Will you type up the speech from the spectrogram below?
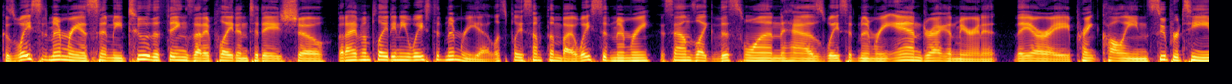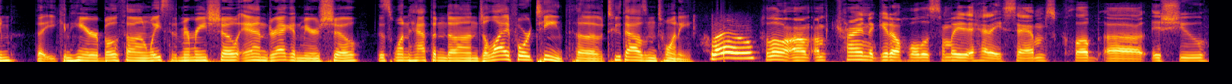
because Wasted Memory has sent me two of the things that I played in today's show, but I haven't played any Wasted Memory yet. Let's play something by Wasted Memory. It sounds like this one has Wasted Memory and Dragonmere in it. They are a prank calling super team that you can hear both on Wasted Memories show and Dragonmere's show. This one happened on July 14th of 2020. Hello. Hello. Um, I'm trying to get a hold of somebody that had a Sam's Club uh, issue.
